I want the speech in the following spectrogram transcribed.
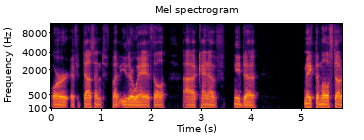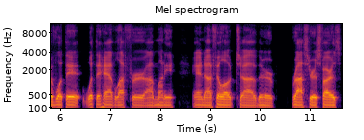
or if it doesn't, but either way, they'll uh, kind of need to make the most out of what they what they have left for uh, money and uh, fill out uh, their roster as far as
